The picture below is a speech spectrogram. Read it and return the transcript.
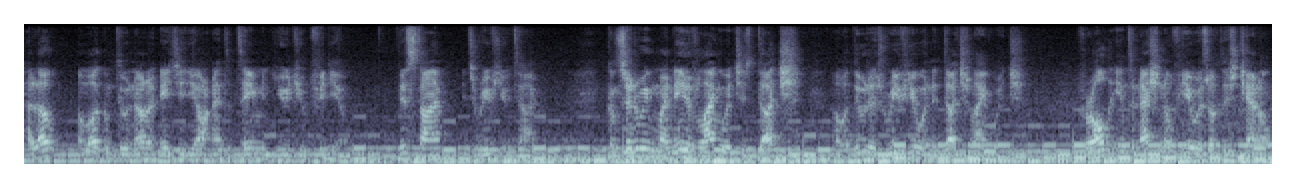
Hello and welcome to another HDR Entertainment YouTube video. This time it's review time. Considering my native language is Dutch, I will do this review in the Dutch language. For all the international viewers of this channel,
